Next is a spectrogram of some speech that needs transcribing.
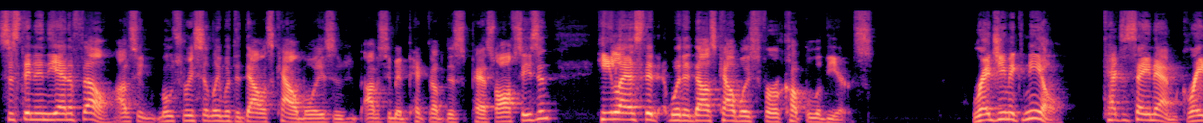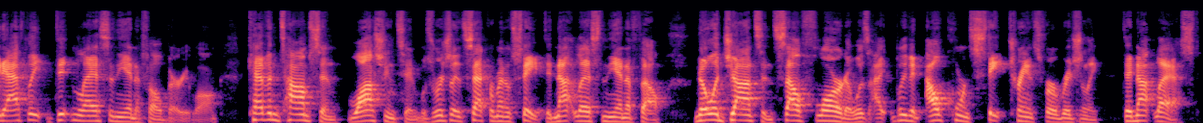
assistant in the NFL, obviously most recently with the Dallas Cowboys, and obviously been picked up this past offseason. He lasted with the Dallas Cowboys for a couple of years. Reggie McNeal, Texas A&M, great athlete, didn't last in the NFL very long. Kevin Thompson, Washington, was originally at Sacramento State, did not last in the NFL. Noah Johnson, South Florida, was, I believe, an Alcorn State transfer originally, did not last.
